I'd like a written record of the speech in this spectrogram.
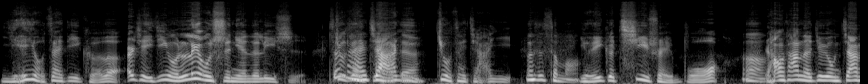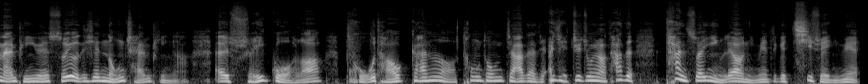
也有在地可乐，而且已经有六十年的历史，就在嘉义，就在嘉义。那是什么？有一个汽水博，嗯，然后他呢就用嘉南平原所有这些农产品啊，呃，水果了、葡萄干了，通通加在这，而且最重要，它的碳酸饮料里面，这个汽水里面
